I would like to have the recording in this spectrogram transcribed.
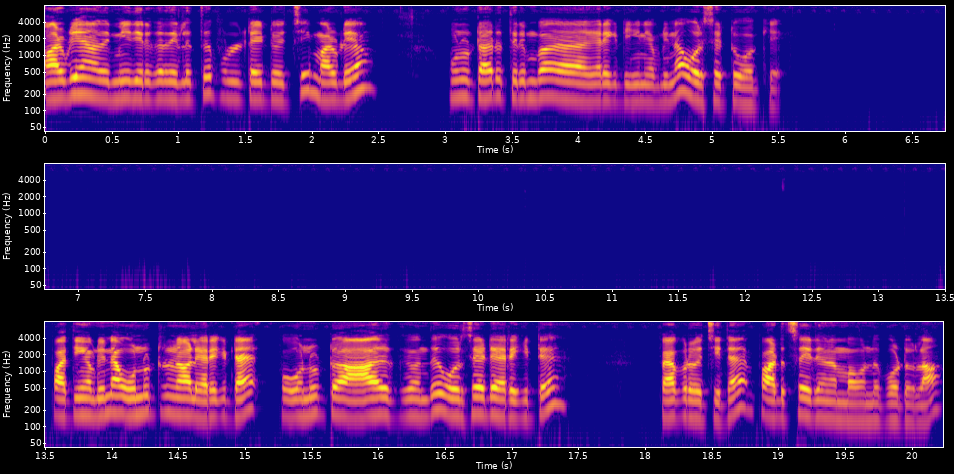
மறுபடியும் அது மீதி இருக்கிறத இழுத்து ஃபுல் டைட் வச்சு மறுபடியும் ஒன்று திரும்ப இறக்கிட்டீங்க அப்படின்னா ஒரு செட்டு ஓகே. பார்த்திங்க அப்படின்னா ஒன்று டு நாலு இறக்கிட்டேன். இப்போ ஒன்று டு ஆறுக்கு வந்து ஒரு சைடு இறக்கிட்டு பேப்பர் வச்சுட்டேன். இப்போ அடுத்த சைடு நம்ம வந்து போட்டுக்கலாம்.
